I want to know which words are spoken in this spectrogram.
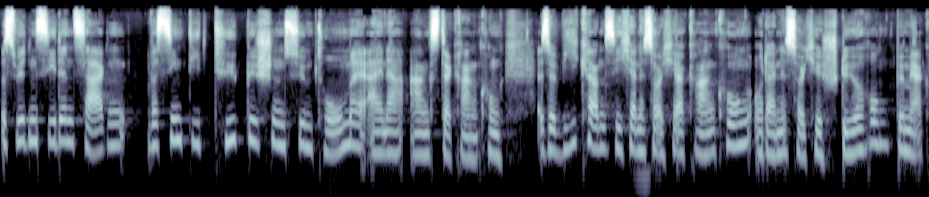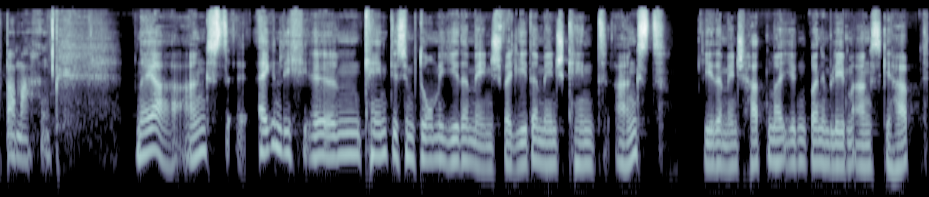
Was würden Sie denn sagen, was sind die typischen Symptome einer Angsterkrankung? Also wie kann sich eine solche Erkrankung oder eine solche Störung bemerkbar machen? Naja, Angst, eigentlich ähm, kennt die Symptome jeder Mensch, weil jeder Mensch kennt Angst. Jeder Mensch hat mal irgendwann im Leben Angst gehabt.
